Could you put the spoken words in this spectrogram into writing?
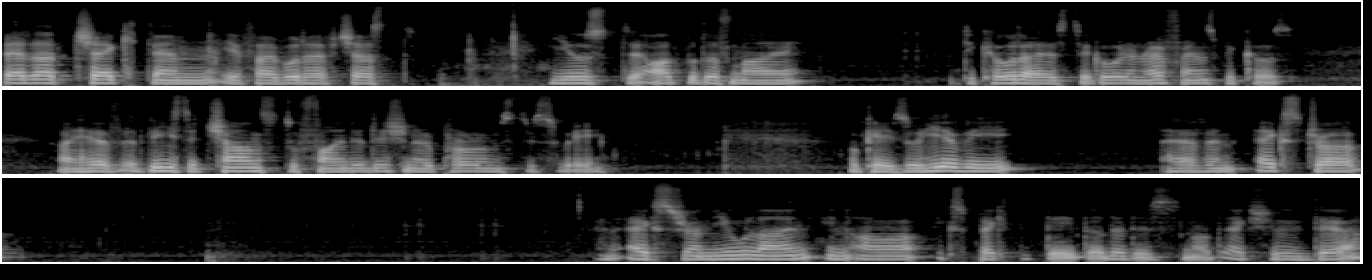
better check than if I would have just used the output of my decoder as the golden reference because I have at least a chance to find additional problems this way. Okay, so here we have an extra an extra new line in our expected data that is not actually there.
